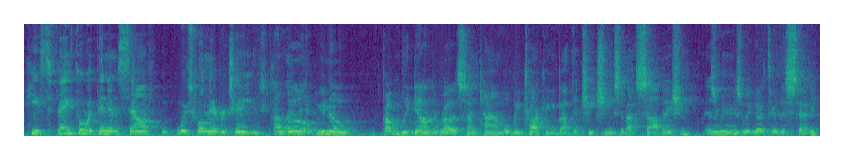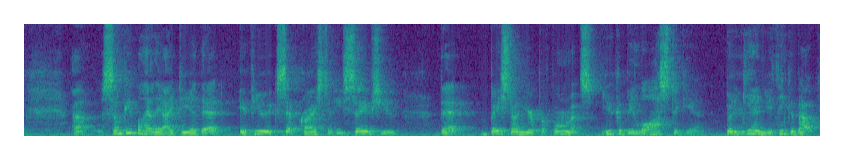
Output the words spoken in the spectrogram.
he's faithful within himself, which will never change. I love well, it. You know, probably down the road sometime we'll be talking about the teachings about salvation as mm-hmm. we as we go through this study. Uh, some people have the idea that if you accept Christ and He saves you, that based on your performance, you could be lost again. But again, you think about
